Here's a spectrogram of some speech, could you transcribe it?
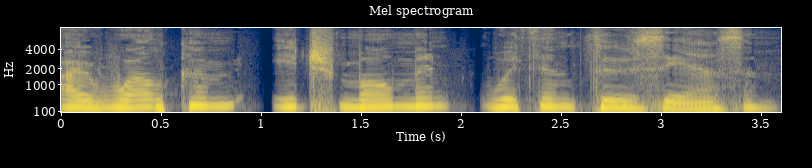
I welcome each moment with enthusiasm.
